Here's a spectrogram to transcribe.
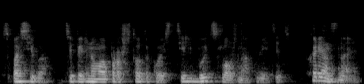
Спасибо. Теперь на вопрос, что такое стиль, будет сложно ответить. Хрен знает.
